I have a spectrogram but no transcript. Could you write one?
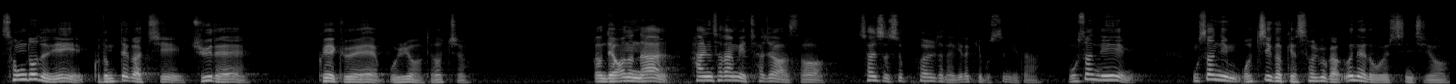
성도들이 구름대같이 주일에 그의 교회에 몰려들었죠. 그런데 어느 날 한 사람이 찾아와서 찰스 스펄전에게 이렇게 묻습니다. 목사님, 목사님 어찌 그렇게 설교가 은혜로우신지요?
